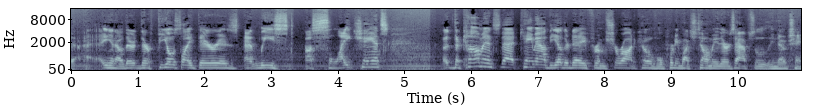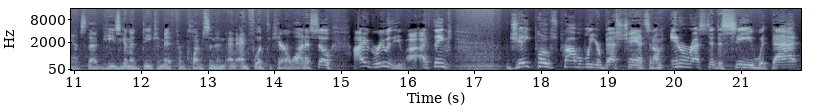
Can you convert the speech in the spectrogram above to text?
uh, you know, there there feels like there is at least a slight chance. Uh, the comments that came out the other day from Sherrod Covil pretty much tell me there's absolutely no chance that he's going to decommit from Clemson and, and, and, flip to Carolina. So I agree with you. I, I think Jake Pope's probably your best chance, and I'm interested to see with that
